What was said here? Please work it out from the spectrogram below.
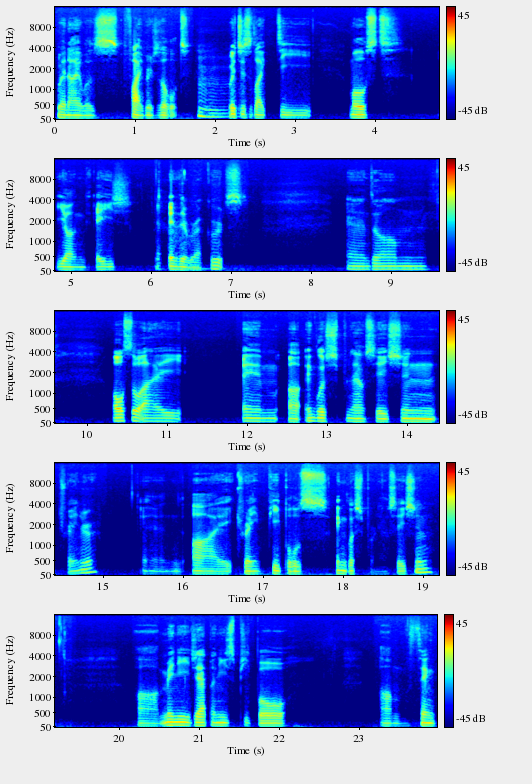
when I was five years old, which is like the most young age in the records. And um, also, I am an English pronunciation trainer and I train people's English pronunciation. Uh, many Japanese people um, think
